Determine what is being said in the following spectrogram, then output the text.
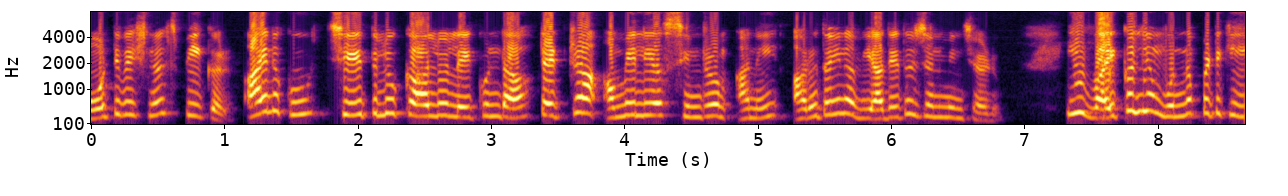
మోటివేషనల్ స్పీకర్. ఆయనకు చేతులు కాళ్ళు లేకుండా టెట్రా అమేలియా సిండ్రోమ్ అనే అరుదైన వ్యాధితో జన్మించాడు. ఈ వైకల్యం ఉన్నప్పటికీ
